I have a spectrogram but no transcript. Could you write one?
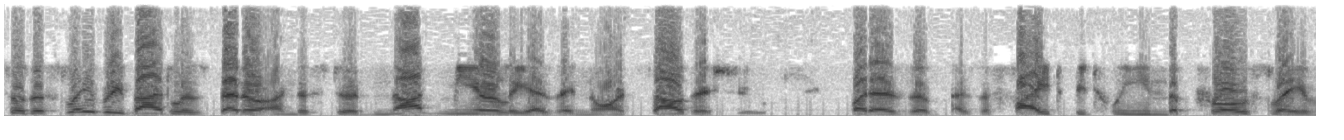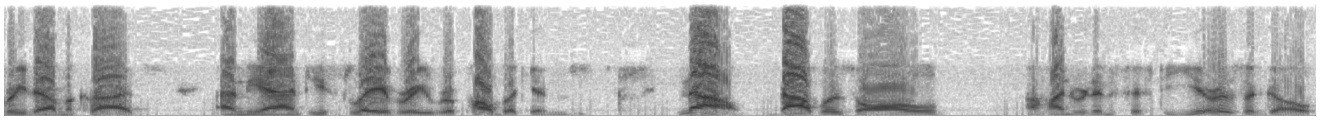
So the slavery battle is better understood not merely as a North-South issue, but as a, as a fight between the pro-slavery Democrats and the anti-slavery Republicans. Now, that was all 150 years ago.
